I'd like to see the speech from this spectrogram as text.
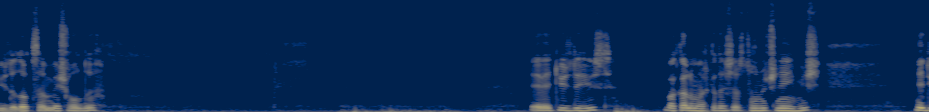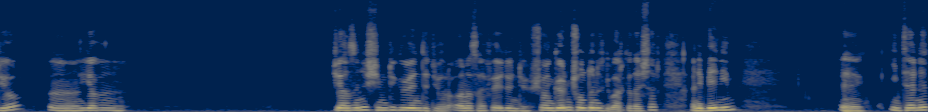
%95 oldu. Evet %100. Bakalım arkadaşlar sonuç neymiş. Ne diyor? Ee, ya, cihazını şimdi güvende diyor. Ana sayfaya dön diyor. Şu an görmüş olduğunuz gibi arkadaşlar. Hani benim e, internet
